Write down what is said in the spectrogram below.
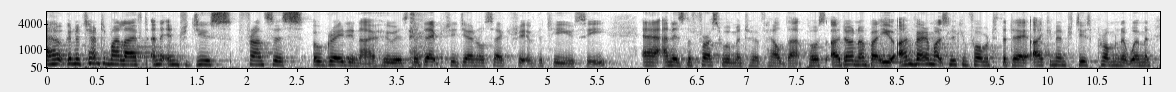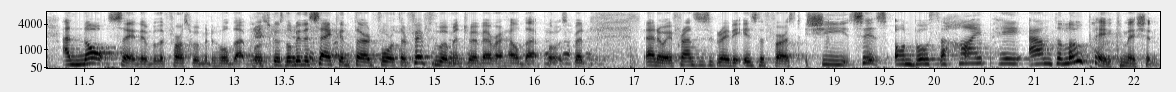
I'm going to turn to my left and introduce Frances O'Grady now, who is the Deputy General Secretary of the TUC uh, and is the first woman to have held that post. I don't know about you, I'm very much looking forward to the day I can introduce prominent women and not say they were the first women to hold that post, because they'll be the second, third, fourth, or fifth woman to have ever held that post. But anyway, Frances O'Grady is the first. She sits on both the High Pay and the Low Pay Commission,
